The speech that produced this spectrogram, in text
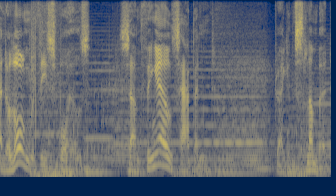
And along with these spoils, something else happened. Dragons slumbered,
